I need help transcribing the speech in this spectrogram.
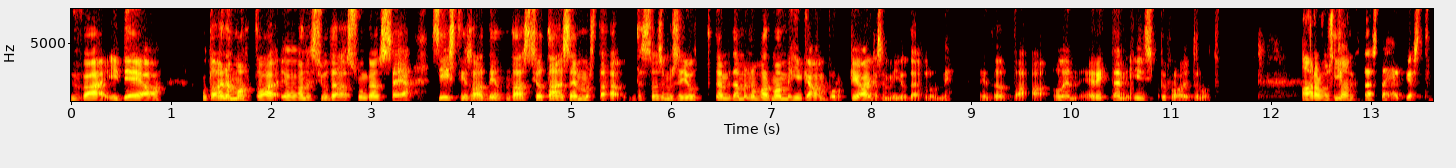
hyvää ideaa. Mutta aina mahtavaa, Johannes, jutella sun kanssa. Ja siistiä saatiin taas jotain semmoista, tässä on semmoisia juttuja, mitä mä en ole varmaan mihinkään purkkiin aikaisemmin jutellut, niin, niin tota, olen erittäin inspiroitunut. Arvostan. Kiitos tästä hetkestä.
